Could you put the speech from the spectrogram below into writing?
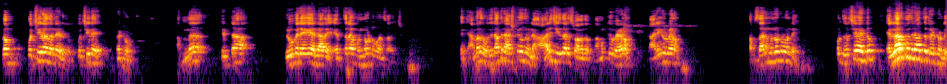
ഇപ്പം കൊച്ചിയിലെ തന്നെ എടുത്തു. കൊച്ചിയിലെ മെട്രോ അന്ന് ഇട്ട രൂപരേഖയല്ലാതെ എത്ര മുന്നോട്ട് പോകാൻ സാധിച്ചു? ഞാൻ പറഞ്ഞു ഇതിനകത്ത് രാഷ്ട്രീയമൊന്നുമില്ല. ആര് ചെയ്താലും സ്വാഗതം. നമുക്ക് വേണം കാര്യങ്ങൾ വേണം. സംസ്ഥാനം മുന്നോട്ട് പോകണ്ടേ? അപ്പോൾ തീർച്ചയായിട്ടും എല്ലാവർക്കും ഇതിനകത്ത് ക്രെഡിറ്റ് ഉണ്ട്.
